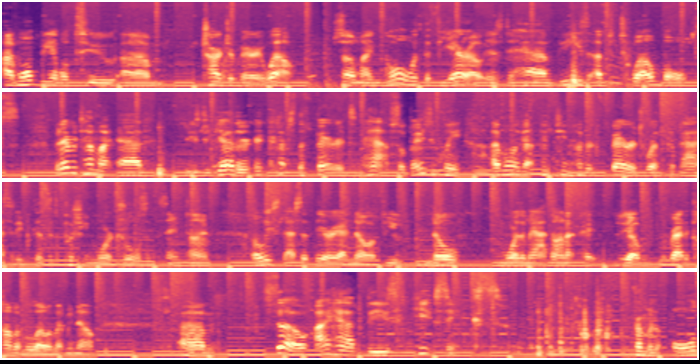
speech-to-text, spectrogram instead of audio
I won't be able to um, charge it very well. So my goal with the Fiero is to have these up to 12 volts, but every time I add these together, it cuts the farads in half. So basically, I've only got 1500 farads worth of capacity because it's pushing more joules at the same time. At least that's the theory I know. If you know more of the math on it, hey, you know, write a comment below and let me know. Um, so I have these heat sinks from an old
